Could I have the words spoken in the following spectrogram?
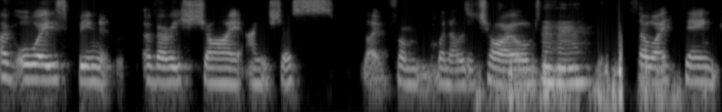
I've always been a very shy, anxious, like from when I was a child. Mm-hmm. So I think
